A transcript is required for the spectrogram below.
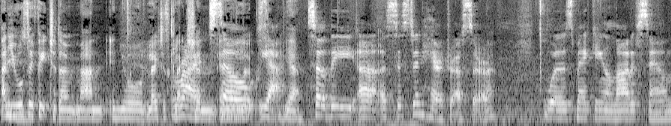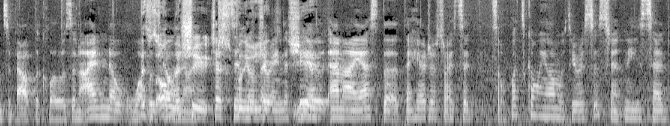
And you also featured a man in your latest collection. Right. So, yeah. Yeah. So the uh, assistant hairdresser was making a lot of sounds about the clothes, and I didn't know what this was, was on the shoot, just the, during the shoot. Yeah. And I asked the the hairdresser. I said, "So what's going on with your assistant?" And he said.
